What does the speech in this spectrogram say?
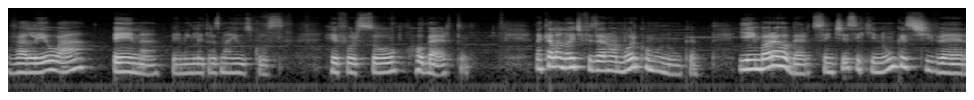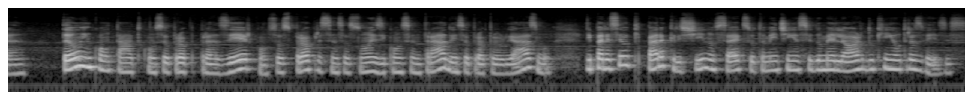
Valeu a pena, pena em letras maiúsculas, reforçou Roberto. Naquela noite fizeram amor como nunca. E embora Roberto sentisse que nunca estivera tão em contato com seu próprio prazer, com suas próprias sensações e concentrado em seu próprio orgasmo, lhe pareceu que para Cristina o sexo também tinha sido melhor do que em outras vezes.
